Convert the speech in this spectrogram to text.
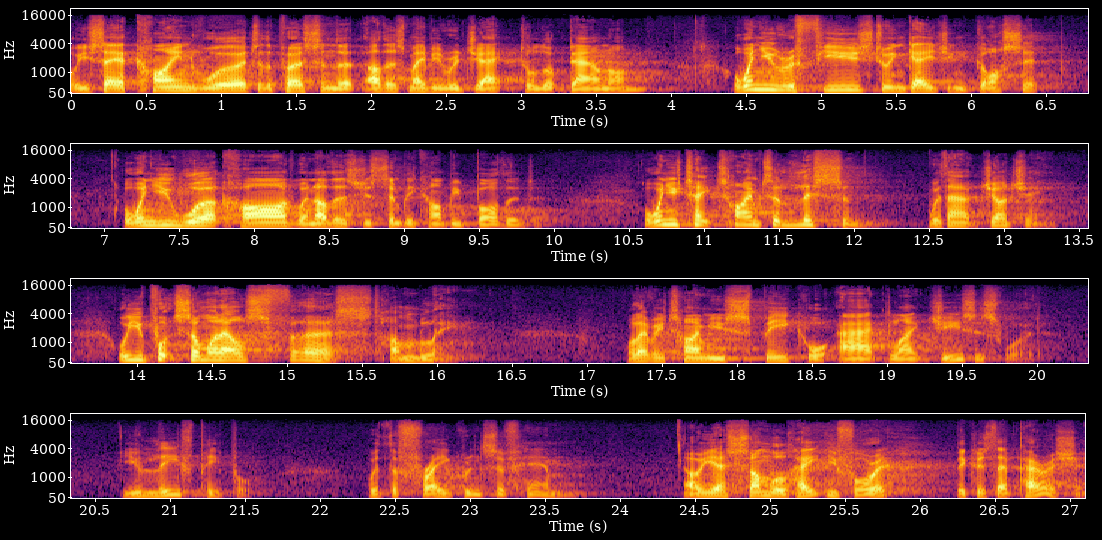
or you say a kind word to the person that others maybe reject or look down on, or when you refuse to engage in gossip, or when you work hard when others just simply can't be bothered, or when you take time to listen without judging, or you put someone else first humbly. Well, every time you speak or act like Jesus would, you leave people with the fragrance of Him. Oh, yes, some will hate you for it because they're perishing,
